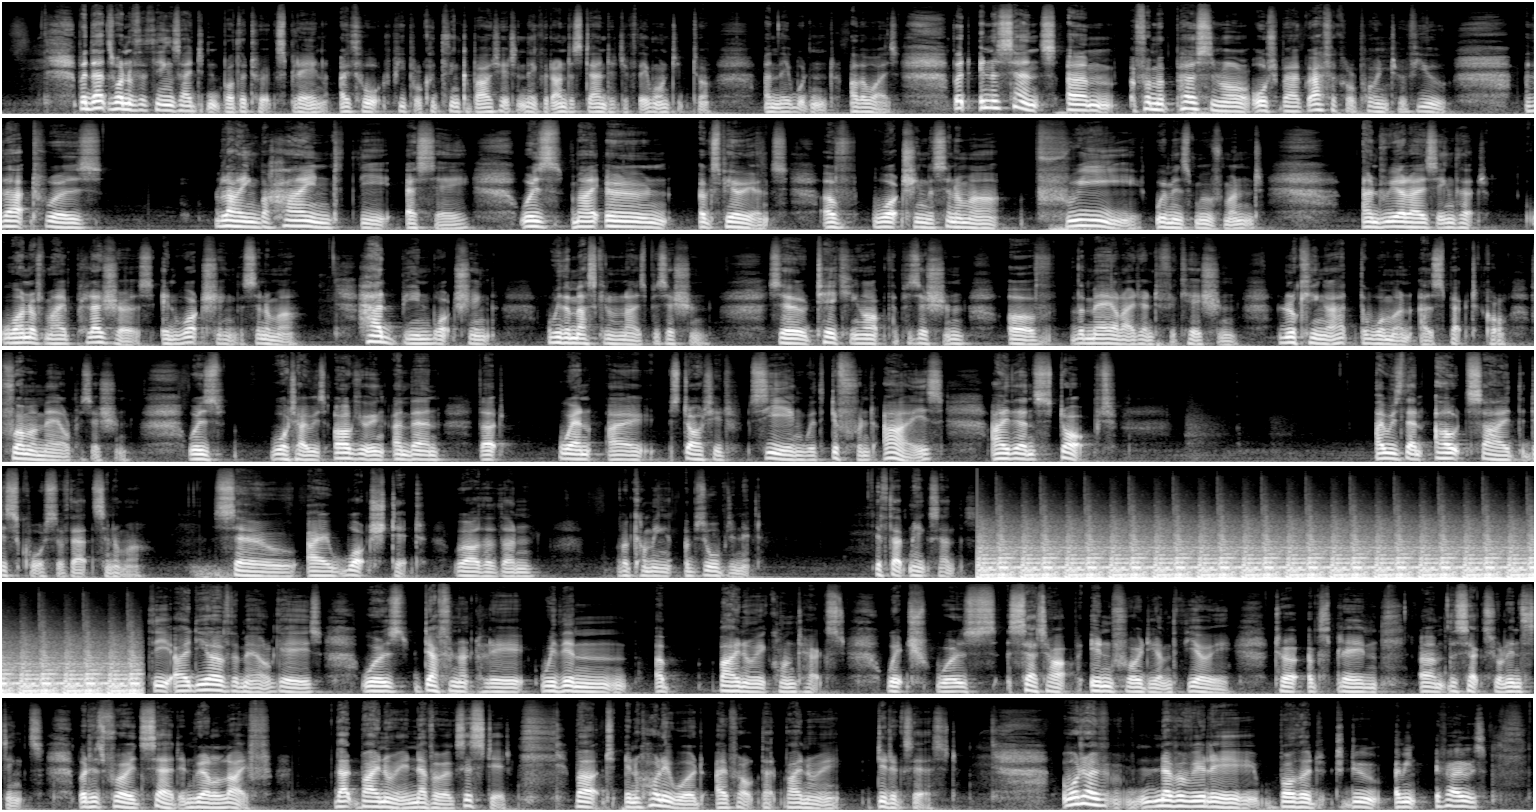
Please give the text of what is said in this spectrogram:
But that's one of the things I didn't bother to explain. I thought people could think about it and they could understand it if they wanted to and they wouldn't otherwise. But in a sense, um, from a personal autobiographical point of view, that was lying behind the essay was my own experience of watching the cinema pre women's movement and realizing that one of my pleasures in watching the cinema had been watching with a masculinized position. So taking up the position of the male identification, looking at the woman as spectacle from a male position, was what I was arguing. And then that when I started seeing with different eyes, I then stopped. I was then outside the discourse of that cinema. So I watched it rather than becoming absorbed in it, if that makes sense. The idea of the male gaze was definitely within a binary context, which was set up in Freudian theory to explain um, the sexual instincts. But as Freud said, in real life, that binary never existed. But in Hollywood, I felt that binary did exist. What I've never really bothered to do, I mean, if I was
